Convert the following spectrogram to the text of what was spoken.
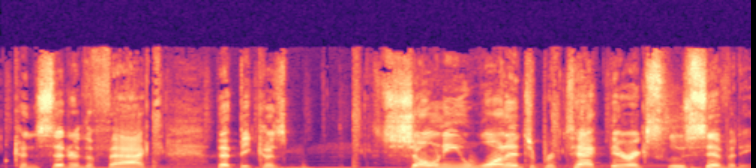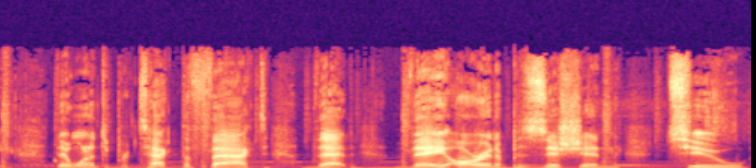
consider the fact that because Sony wanted to protect their exclusivity, they wanted to protect the fact that they are in a position to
